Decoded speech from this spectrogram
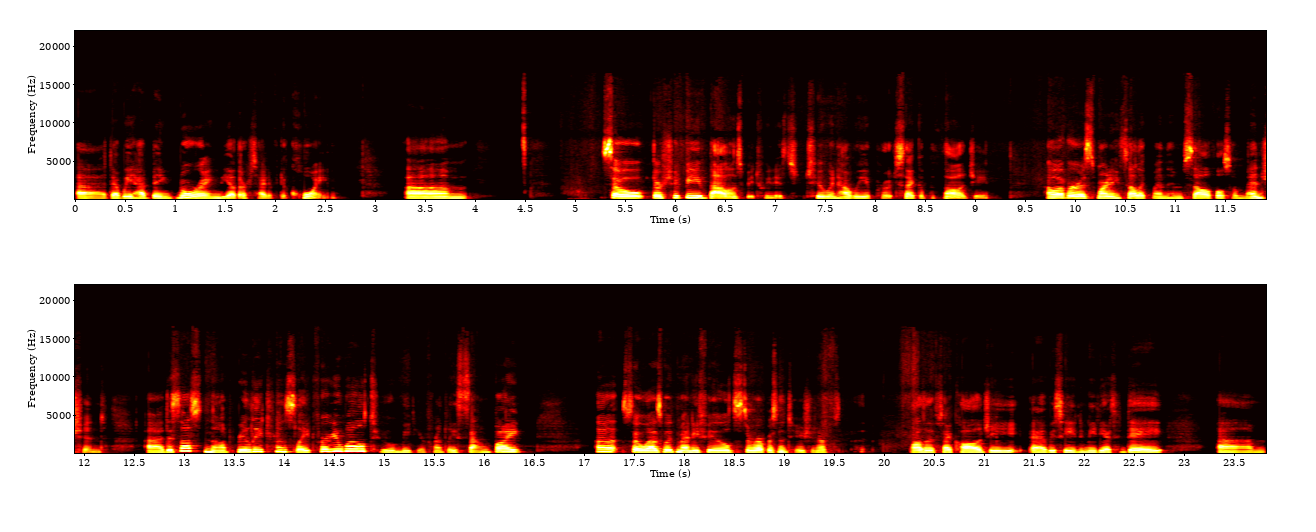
uh, that we had been ignoring the other side of the coin. Um, so there should be a balance between the two in how we approach psychopathology. However, as Martin Seligman himself also mentioned, uh, this does not really translate very well to a media-friendly soundbite. Uh, so, as with many fields, the representation of positive psychology uh, we see in the media today, um,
